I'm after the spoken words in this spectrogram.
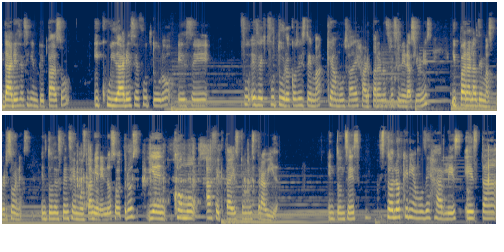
dar ese siguiente paso y cuidar ese futuro, ese, ese futuro ecosistema que vamos a dejar para nuestras generaciones y para las demás personas. Entonces pensemos también en nosotros y en cómo afecta esto nuestra vida. Entonces, solo queríamos dejarles esta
